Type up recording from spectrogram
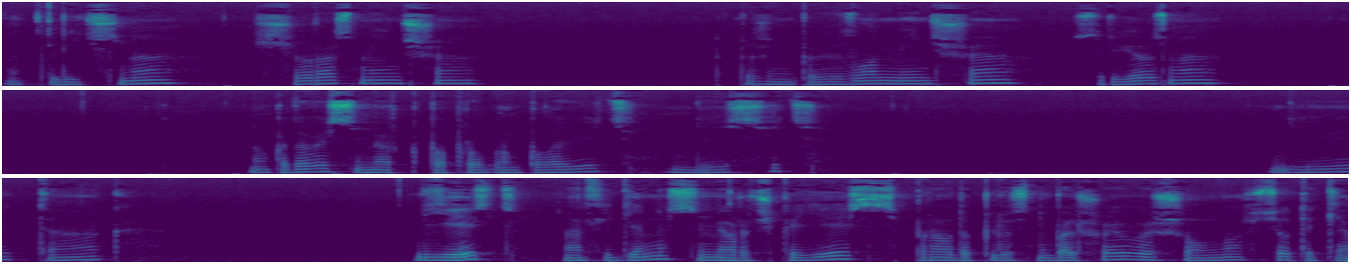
Отлично. Еще раз меньше. Тут уже не повезло меньше. Серьезно. Ну-ка, давай семерку попробуем половить. 10. 9, так. Есть. Офигенно, семерочка есть. Правда, плюс небольшой вышел, но все-таки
